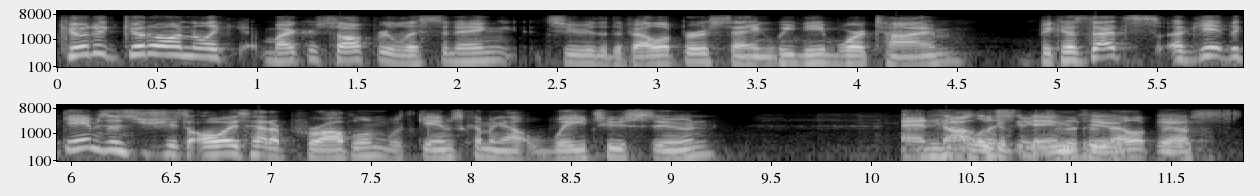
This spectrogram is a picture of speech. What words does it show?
Good, good on like Microsoft for listening to the developers saying we need more time because that's again the games industry's always had a problem with games coming out way too soon and not look at the listening to the GameCube, developers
